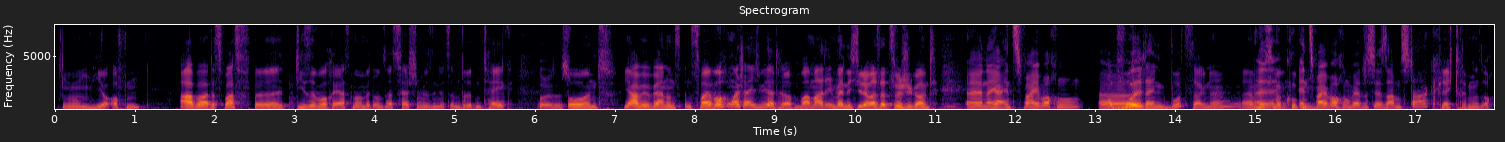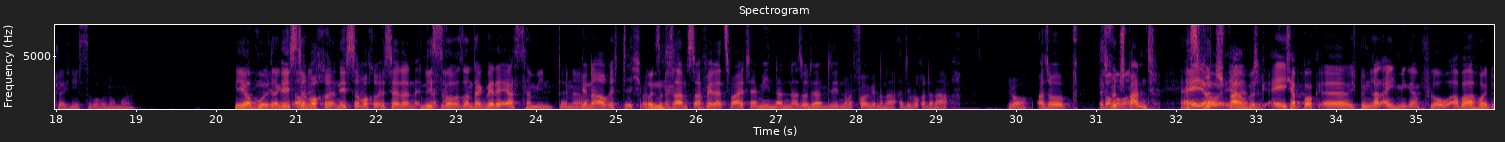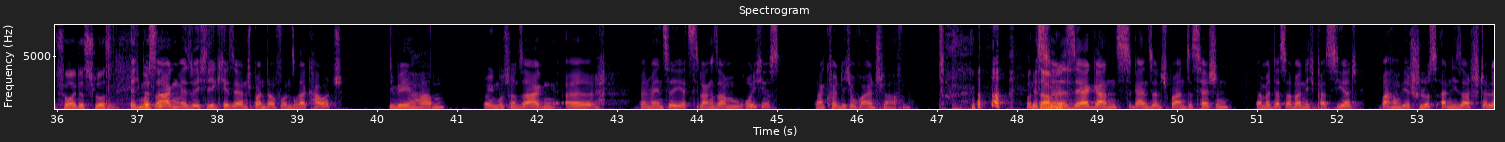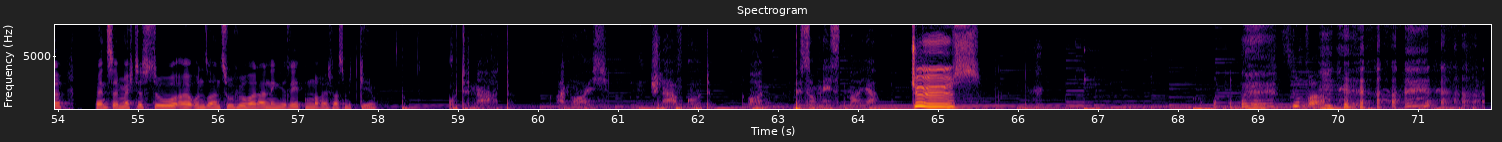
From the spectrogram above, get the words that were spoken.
ähm, hier offen. Aber das war's äh, diese Woche erstmal mit unserer Session. Wir sind jetzt im dritten Take. So ist es. Und ja, wir werden uns in zwei Wochen wahrscheinlich wieder treffen. War Martin, wenn nicht wieder was dazwischen kommt? Äh, naja, in zwei Wochen. Äh, Obwohl, dein Geburtstag, ne? Äh, müssen wir äh, gucken. In zwei Wochen wird es ja Samstag. Vielleicht treffen wir uns auch gleich nächste Woche nochmal. Nee, obwohl, da nächste. Woche, nächste Woche ist ja dann. Nächste Woche Sonntag wäre der Ersttermin deiner. Genau, richtig. Und, Und- Samstag wäre der Zweitermin dann, also der, die Folge danach, die Woche danach. Ja, also es Schauen wird wir spannend. Es Ey, wird spannend. Ja, wird, ey, ich hab Bock. Äh, ich bin gerade eigentlich mega im Flow, aber heute für heute ist Schluss. ich muss das- sagen, also ich liege hier sehr entspannt auf unserer Couch, die wir hier haben. Und ich muss schon sagen, äh, wenn Wenzel jetzt langsam ruhig ist, dann könnte ich auch einschlafen. Und ist eine damit. sehr ganz, ganz entspannte Session. Damit das aber nicht passiert, machen wir Schluss an dieser Stelle. Wenzel, möchtest du äh, unseren Zuhörern an den Geräten noch etwas mitgeben? Gute Nacht an euch. Schlaf gut. Und bis zum nächsten Mal, ja. Tschüss! Super.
